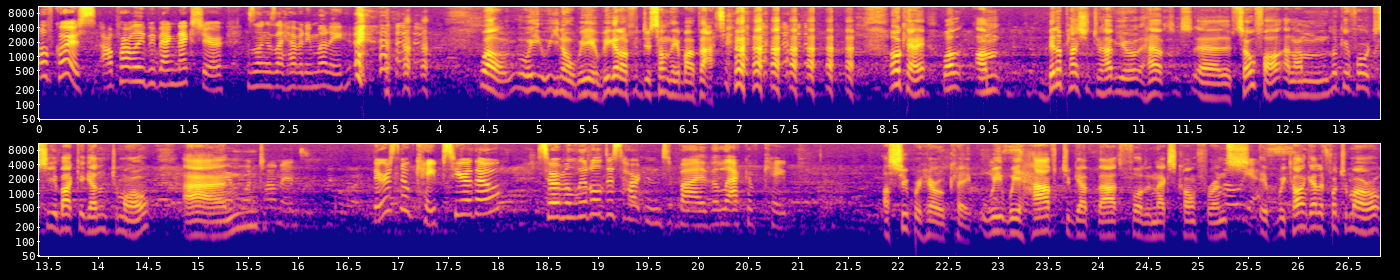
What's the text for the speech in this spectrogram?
of course, I'll probably be back next year as long as I have any money. well, we, you know, we, we gotta do something about that. okay, well, um, been a pleasure to have you here uh, so far, and I'm looking forward to see you back again tomorrow. And there is no capes here, though, so I'm a little disheartened by the lack of cape. A superhero cape. Yes. We we have to get that for the next conference. Oh, yes. If we can't get it for tomorrow,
